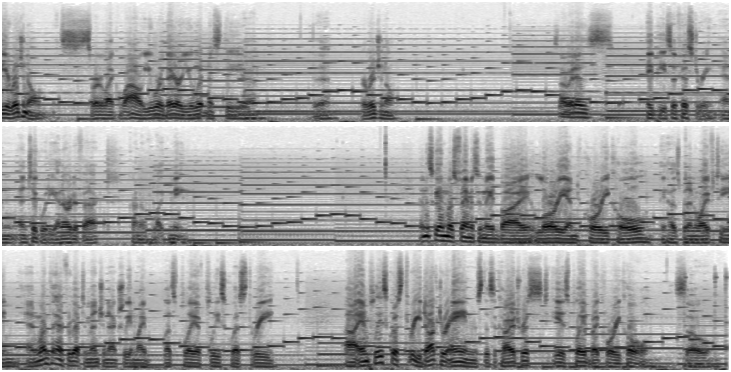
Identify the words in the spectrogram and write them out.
the original. It's sort of like, wow, you were there, you witnessed the, uh, the original. So it is a piece of history and antiquity, an artifact, kind of like me. And this game was famously made by Lori and Corey Cole, a husband and wife team. And one thing I forgot to mention actually in my Let's Play of Police Quest 3, uh, in Police Quest 3, Dr. Ames, the psychiatrist, is played by Corey Cole. So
